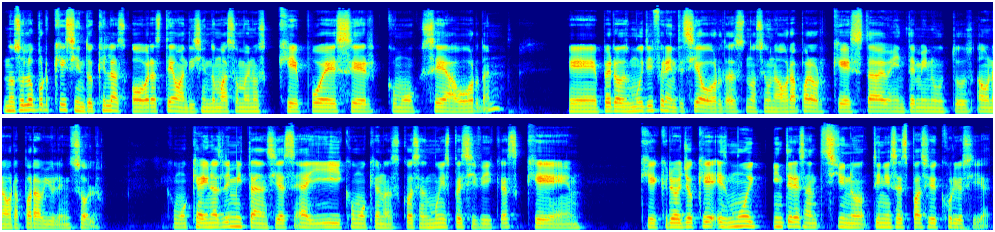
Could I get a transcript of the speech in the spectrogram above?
No solo porque siento que las obras te van diciendo más o menos qué puede ser, cómo se abordan, eh, pero es muy diferente si abordas, no sé, una obra para orquesta de 20 minutos a una obra para violín solo como que hay unas limitancias ahí, como que unas cosas muy específicas que, que creo yo que es muy interesante si uno tiene ese espacio de curiosidad.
